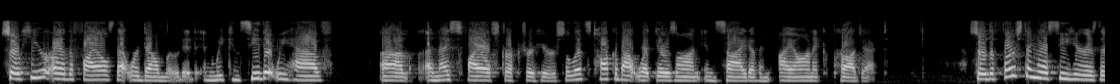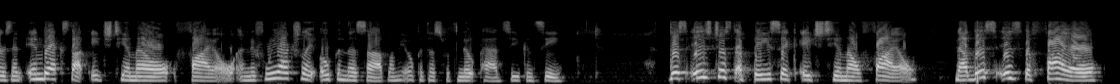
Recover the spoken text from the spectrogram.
So here are the files that were downloaded and we can see that we have um, a nice file structure here. So let's talk about what goes on inside of an Ionic project. So the first thing we'll see here is there's an index.html file. And if we actually open this up, let me open this with Notepad so you can see. This is just a basic HTML file. Now this is the file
